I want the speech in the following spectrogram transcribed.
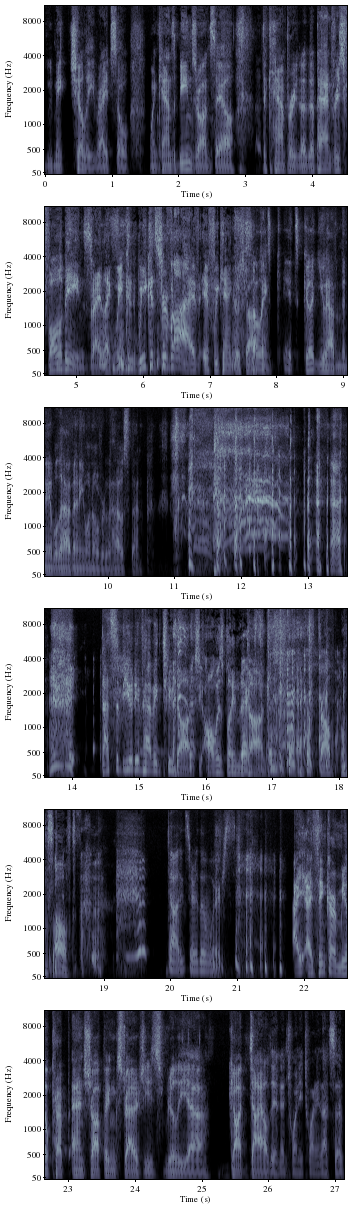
we make chili, right? So when cans of beans are on sale, the camper the, the pantry's full of beans, right? Like we could we could survive if we can't go shopping. So it's it's good you haven't been able to have anyone over to the house then. That's the beauty of having two dogs. You always blame the dog. Problem solved. Dogs are the worst. I, I, think our meal prep and shopping strategies really uh, got dialed in in 2020. That's a,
